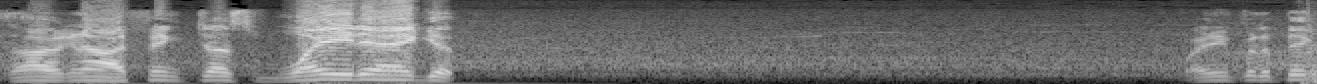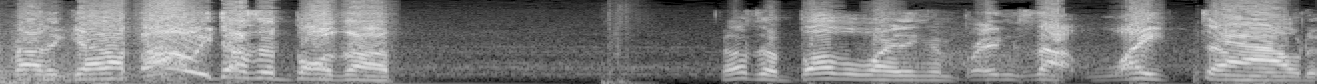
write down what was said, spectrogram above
Zavok now, I think, just waiting. Waiting for the big man to get up. Oh, he doesn't bother. Doesn't bother waiting and brings that weight down.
